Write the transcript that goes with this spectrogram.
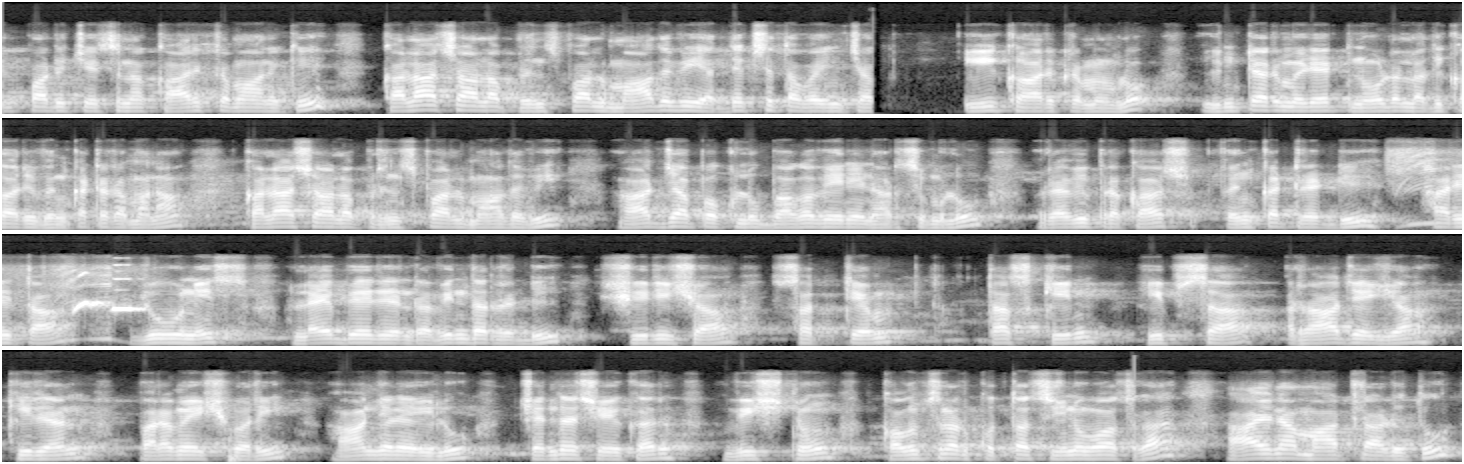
ఏర్పాటు చేసిన కార్యక్రమానికి కళాశాల ప్రిన్సిపాల్ మాధవి అధ్యక్షత వహించారు ఈ కార్యక్రమంలో ఇంటర్మీడియట్ నోడల్ అధికారి వెంకటరమణ కళాశాల ప్రిన్సిపాల్ మాధవి అధ్యాపకులు భగవేని నరసింహులు రవిప్రకాష్ వెంకట్రెడ్డి హరిత యూనిస్ లైబ్రేరియన్ రవీందర్ రెడ్డి శిరీష సత్యం తస్కిన్ హిప్సా రాజయ్య కిరణ్ పరమేశ్వరి ఆంజనేయులు చంద్రశేఖర్ విష్ణు కౌన్సిలర్ కొత్త శ్రీనివాస్గా ఆయన మాట్లాడుతూ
